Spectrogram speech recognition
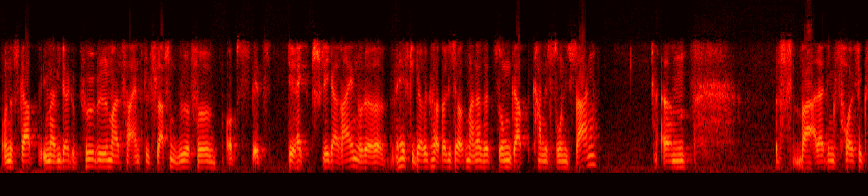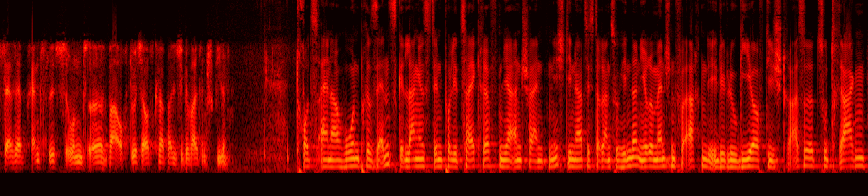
Und es gab immer wieder Gepöbel, mal vereinzelt Flaschenwürfe. Ob es jetzt direkt Schlägereien oder heftigere körperliche Auseinandersetzungen gab, kann ich so nicht sagen. Ähm, es war allerdings häufig sehr, sehr brenzlig und äh, war auch durchaus körperliche Gewalt im Spiel. Trotz einer hohen Präsenz gelang es den Polizeikräften ja anscheinend nicht, die Nazis daran zu hindern, ihre menschenverachtende Ideologie auf die Straße zu tragen.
